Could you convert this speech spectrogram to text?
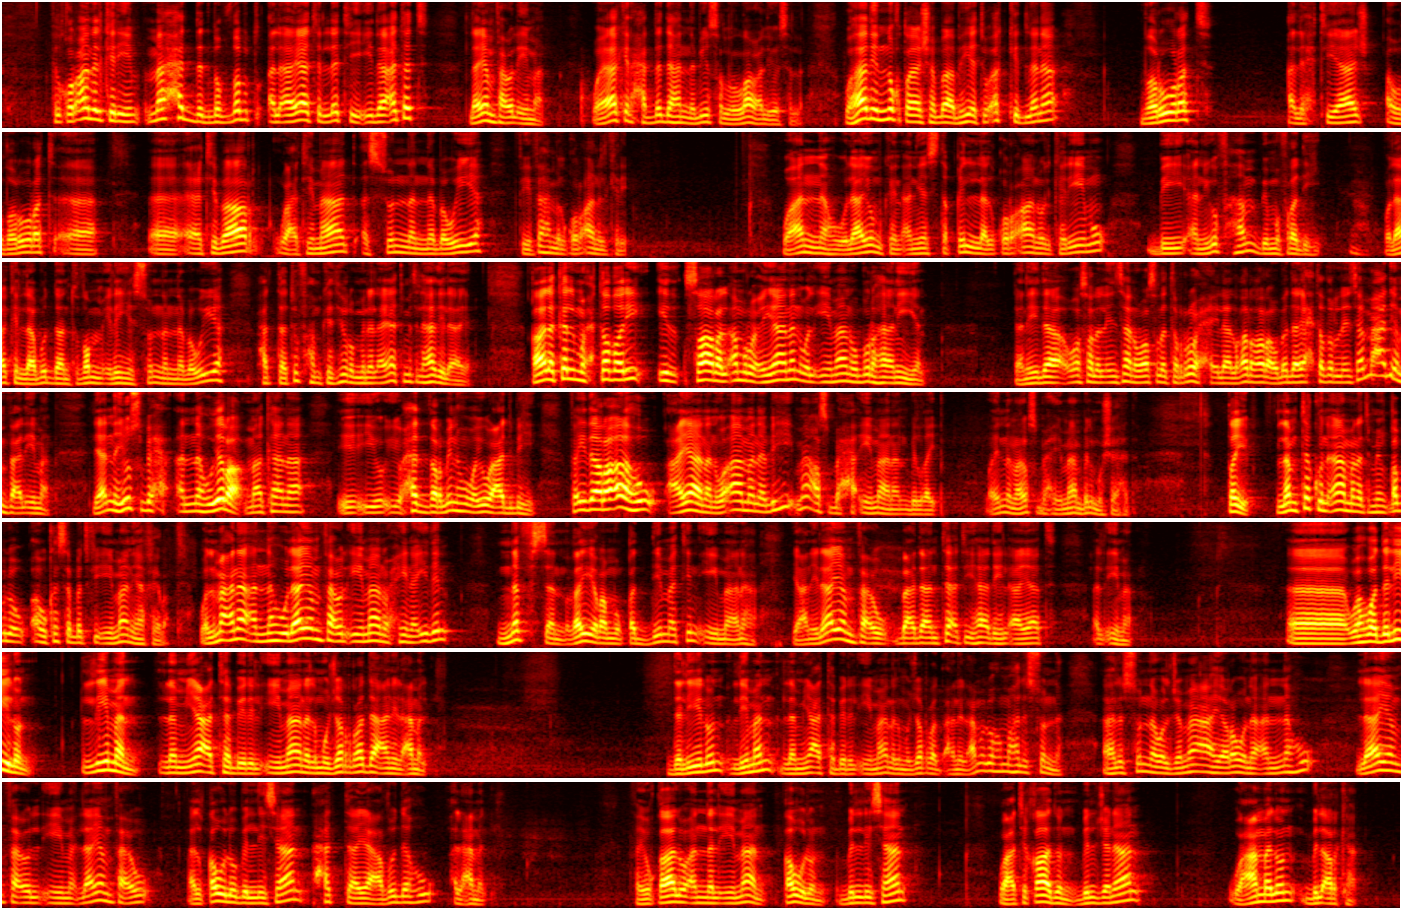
في القرآن الكريم ما حدد بالضبط الآيات التي إذا أتت لا ينفع الإيمان ولكن حددها النبي صلى الله عليه وسلم. وهذه النقطة يا شباب هي تؤكد لنا ضرورة الاحتياج أو ضرورة آه، آه، اعتبار واعتماد السنة النبوية في فهم القرآن الكريم. وأنه لا يمكن أن يستقل القرآن الكريم بأن يفهم بمفرده. ولكن لا بد أن تضم إليه السنة النبوية حتى تفهم كثير من الآيات مثل هذه الآية. قال كالمحتضر إذ صار الأمر عيانا والإيمان برهانيا. يعني إذا وصل الإنسان ووصلت الروح إلى الغرغرة وبدأ يحتضر الإنسان ما عاد ينفع الإيمان لأنه يصبح أنه يرى ما كان يحذر منه ويوعد به. فإذا رآه عيانا وآمن به ما أصبح إيمانا بالغيب وإنما يصبح إيمان بالمشاهدة. طيب لم تكن آمنت من قبل أو كسبت في إيمانها خيرا. والمعنى أنه لا ينفع الإيمان حينئذ نفسا غير مقدمة إيمانها. يعني لا ينفع بعد أن تأتي هذه الآيات الإيمان. آه وهو دليل لمن لم يعتبر الإيمان المجرد عن العمل. دليل لمن لم يعتبر الإيمان المجرد عن العمل وهم أهل السنة. أهل السنة والجماعة يرون أنه لا ينفع الإيمان لا ينفع القول باللسان حتى يعضده العمل. فيقال أن الإيمان قول باللسان واعتقاد بالجنان وعمل بالأركان.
